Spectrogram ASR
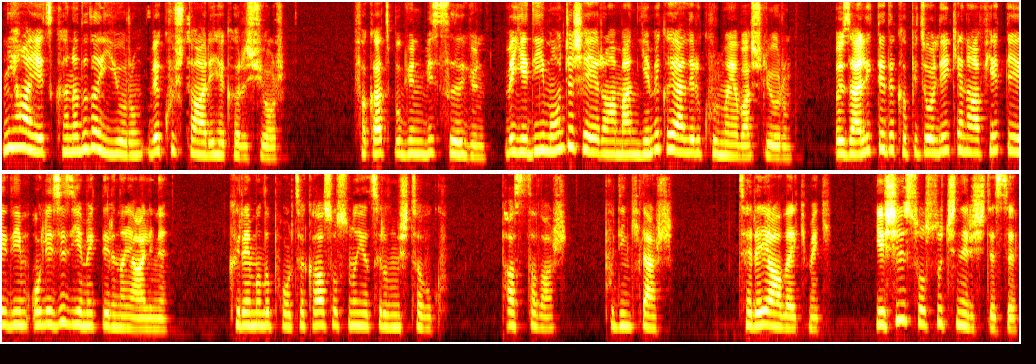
Nihayet kanadı da yiyorum ve kuş tarihe karışıyor. Fakat bugün bir sığ gün ve yediğim onca şeye rağmen yemek hayalleri kurmaya başlıyorum. Özellikle de Kapitol'deyken afiyetle yediğim o leziz yemeklerin hayalini. Kremalı portakal sosuna yatırılmış tavuk, pastalar, pudingler, tereyağlı ekmek, yeşil soslu çin eriştesi,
